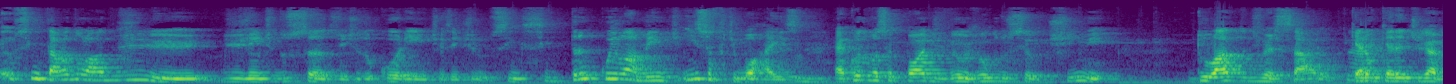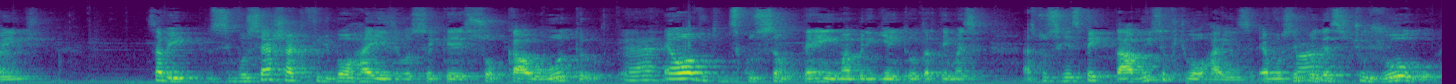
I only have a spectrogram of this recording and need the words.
eu sentava do lado de, de gente do Santos, gente do Corinthians, gente assim, assim, tranquilamente. Isso é futebol raiz. É quando você pode ver o jogo do seu time do lado do adversário, que era o que era antigamente. Sabe, se você achar que futebol raiz é você querer socar o outro, É. é óbvio que discussão tem, uma briguinha que outra tem, mas as pessoas se respeitavam. Isso é futebol raiz. É você Claro. poder assistir o jogo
